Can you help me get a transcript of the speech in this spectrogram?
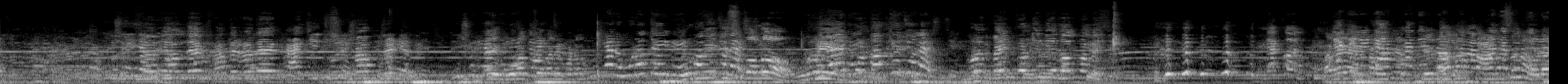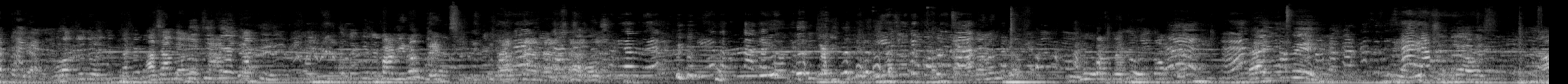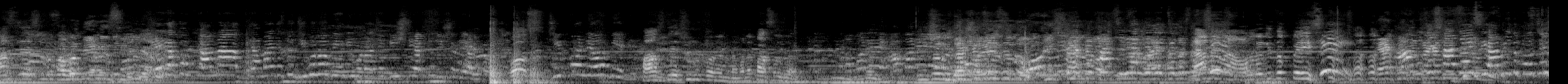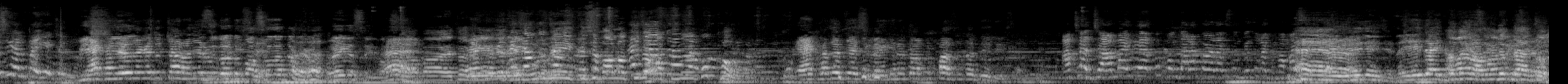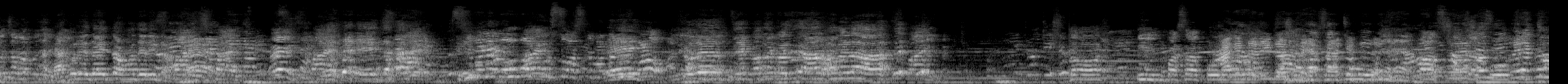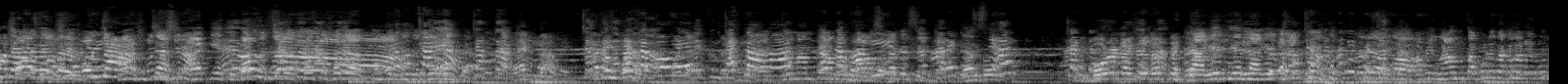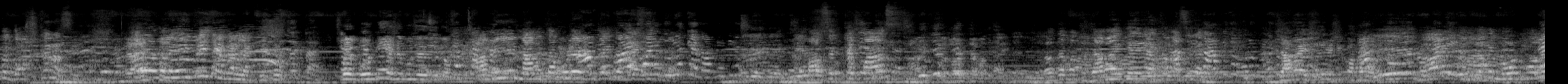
সাথে সাথে কাঁচি ছুরি সব রেডি এই। মুরাদ কেবারে পাঠাও কেন, মুরাদ এই- এই পক্ষে চলে আসছে। বলো উর্মি পক্ষে চলে আসছে। মেইন পল্লি দিয়ে দল পালাইছে মানে একটা ওই যে যে ঢাকার না, ওটা একটা মুরাদ যদি ওই দিক থাকে, আচ্ছা আমি কেচি দিয়ে কাটি দেখছি দেন, দিয়ে যদি করতে চান, কারণ মুরাদ দেখে ওই পক্ষে হ্যাঁ? এই উর্মি আমরা দিয়ে দিচ্ছি এরকম কানা জামাইকে তো জীবনেও বিয়ে দিব না যে বিশ রিয়াল তো দুইশো করে। বস। জীবনেও বিয়ে দিব পাঁচ দিয়ে শুরু করেন না মানে পাঁচ হাজার। আমার আমার না না না অলরেডি তো পেয়েছি। আমি তো সাজাইছি, আমি তো পঞ্চাশ রিয়াল পাই এই জন্য। এক হাজার টাকায় তো চার হাজার পাঁচ হাজার টাকা। হয়ে গেছে। বাবা এত রে- রে- কিছু বলো কি ব্যাপার? তুমি পক্ষ এক হাজার চাইছিল এখানে তো আপনি পাঁচ হাজার দিয়ে দিয়েছেন। আচ্ছা জামাইরে এতক্ষণ দাঁড়া করে রাখছেন হ্যাঁ এই দায়িত্ব আমাদের। এখন এই দায়িত্ব আমাদেরই না দশ, তিন হয়ে আচ্ছা। পঞ্চাশ, আগে দিয়ে আগে আমি নাম তারপরে দেখালাম এর মধ্যে দশখান আছে। এসে আমি নাম তারপরে পাঁচ জামাইকে। জামাই বেশি কথা বলে। ভাই নোট বলা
